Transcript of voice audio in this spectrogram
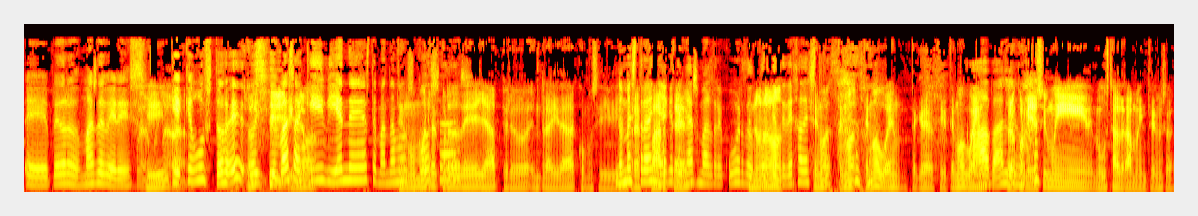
eh, Pedro, más deberes. Bueno, Sí. pues nada. Qué, qué gusto, ¿eh? Hoy Sí, te vas tengo- aquí, vienes, te mandamos Tengo un buen cosas. recuerdo de ella, pero en realidad, como se divide No en me tres extraña que tengas mal recuerdo, No, porque no, te deja destrozado. tengo, tengo buen, te quiero decir, tengo buen, Ah, vale, pero porque vale. yo soy muy... me gusta el drama intenso.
